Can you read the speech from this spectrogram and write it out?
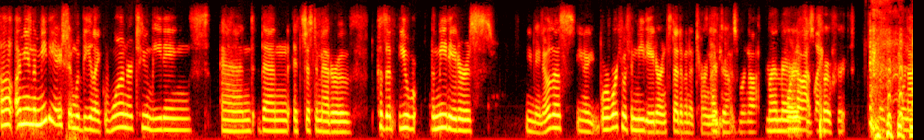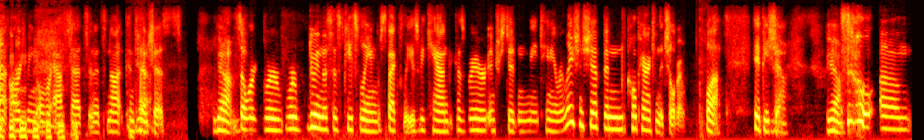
Uh, I mean, the mediation would be like one or two meetings, and then it's just a matter of because you the mediators. You may know this. You know, we're working with a mediator instead of an attorney I don't. because we're not My marriage not, is like- perfect. like, we're not arguing over assets, and it's not contentious. Yeah. So we're we're we're doing this as peacefully and respectfully as we can because we're interested in maintaining a relationship and co-parenting the children. Blah, hippie shit. Yeah. Yeah. So um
